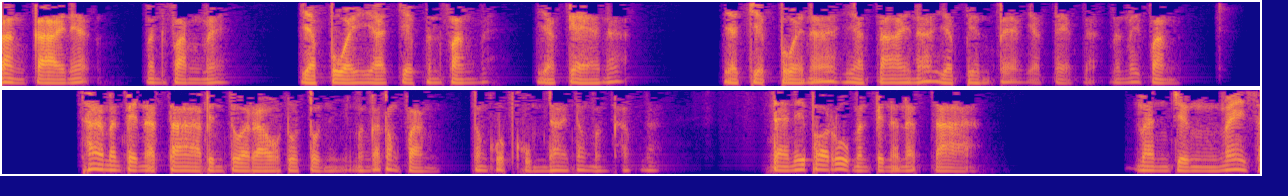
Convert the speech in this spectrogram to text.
ร่างกายเนี้ยมันฟังไหม อย่าป่วย อย่าเจ็บมันฟังไหม อย่าแก่นะ อย่าเจ็บป่วยนะ อย่าตายนะ อย่าเปลี่ยนแปลง อย่าแตกนะมันไม่ฟัง ถ้ามันเป็นอัตตาเป็นตัวเราตัวตนมันก็ต้องฟัง ต้องควบคุมได้ต้องบังคับนะแต่นี่พอรูปมันเป็นอนัตตา มันจึงไม่ส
